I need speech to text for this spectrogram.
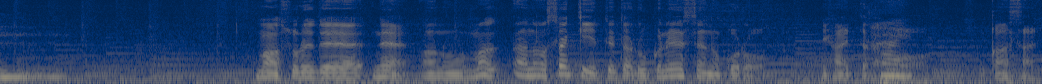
うんまあそれでねあの、まあ、あのさっき言ってた6年生の頃に入ったらもう、はいお母さんに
